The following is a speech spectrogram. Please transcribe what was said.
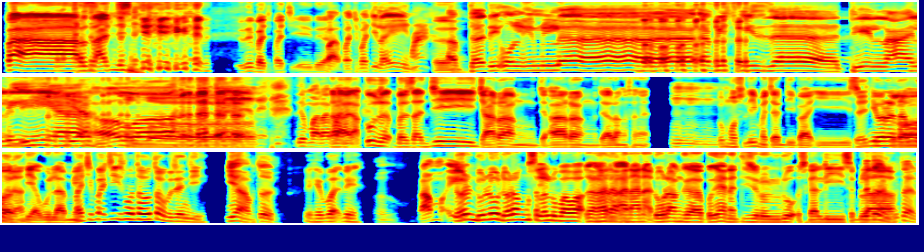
Persanji kan. Itu baca-baca itu. Pak pacik-pacik lain. Uh, Abtadi'ul imla bismizatil aliyah. Allah. Itu tak, maraban. aku bersanji jarang, jarang, jarang sangat. Mm, mm, Tu mostly macam dibai. Bersanji orang lama lah. Dia. Pakcik-pakcik semua tahu-tahu berzanji. Ya, betul. Eh, hebat dia. Oh, ramai. Eh, Diorang dulu orang selalu bawa kadang Ha. anak-anak dorang ke apa kan nanti suruh duduk sekali betul, sebelah. betul.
